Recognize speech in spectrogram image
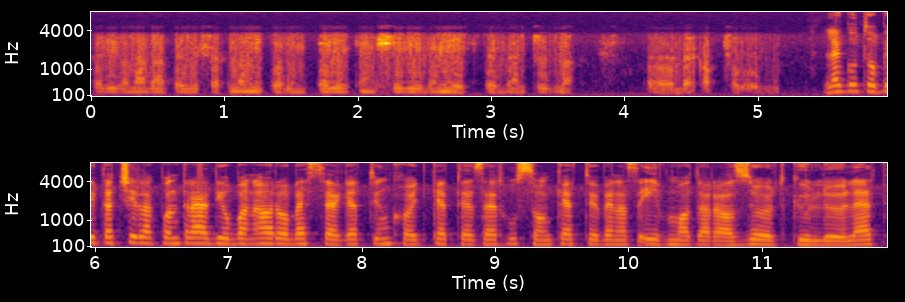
pedig a madárpegyések monitoring tevékenységében még többen tudnak bekapcsolódni. Legutóbb itt a Csillagpont Rádióban arról beszélgettünk, hogy 2022-ben az év madara a zöld küllő lett,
